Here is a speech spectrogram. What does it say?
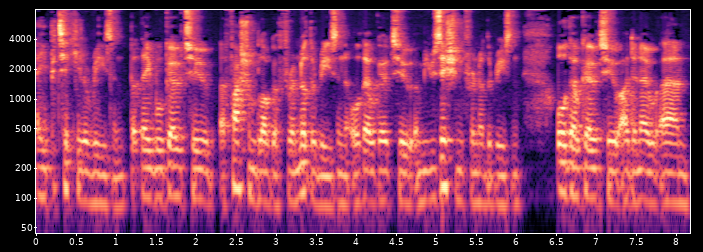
a particular reason, but they will go to a fashion blogger for another reason, or they'll go to a musician for another reason, or they'll go to I don't know, um,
